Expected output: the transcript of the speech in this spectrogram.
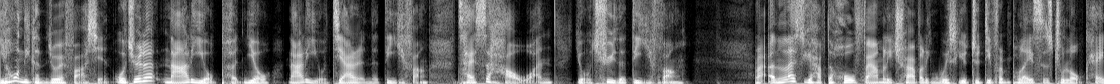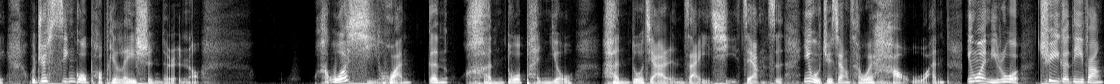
以后你可能就会发现，我觉得哪里有朋友，哪里有家人的地方，才是好玩、有趣的地方。Right? Unless you have the whole family traveling with you to different places to locate，我觉得 single population 的人哦，我喜欢跟很多朋友、很多家人在一起这样子，因为我觉得这样才会好玩。因为你如果去一个地方，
